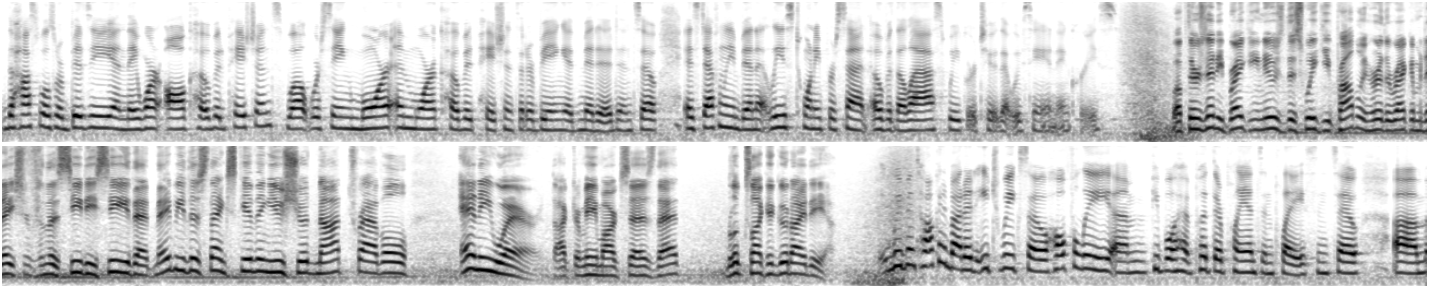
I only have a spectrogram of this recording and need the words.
the hospitals were busy and they weren't all COVID patients. Well, we're seeing more and more COVID patients that are being admitted. And so it's definitely been at least 20% over the last week or two that we've seen an increase. Well, if there's any breaking news this week, you've probably heard the recommendation from the CDC that maybe this Thanksgiving you should not travel anywhere. Dr. Memark says that looks like a good idea. We've been talking about it each week, so hopefully um, people have put their plans in place. And so um,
